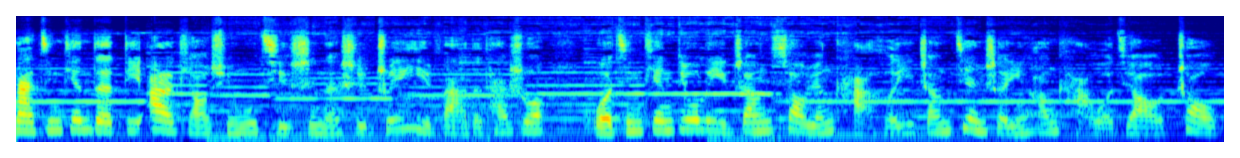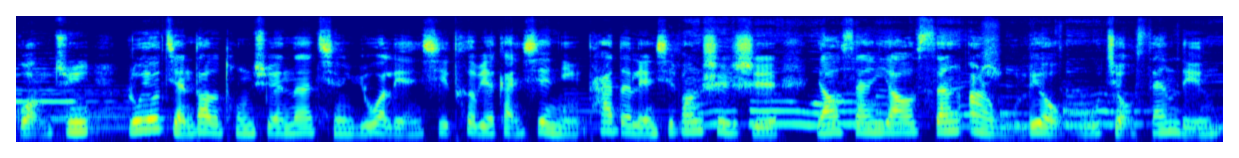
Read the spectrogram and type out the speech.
那今天的第二条寻物启事呢是追忆发的，他说我今天丢了一张校园卡和一张建设银行卡，我叫赵广军，如有捡到的同学呢，请与我联系，特别感谢您。他的联系方式是幺三幺三二五六五九三零。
